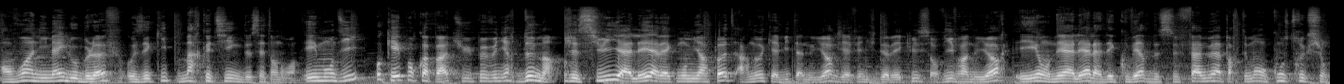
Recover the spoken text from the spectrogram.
envoie un email au bluff aux équipes marketing de cet endroit. Et ils m'ont dit, ok, pourquoi pas, tu peux venir demain. Je suis allé avec mon meilleur pote Arnaud qui habite à New York, j'avais fait une vidéo avec lui sur vivre à New York et on est allé à la découverte de ce fameux appartement en construction.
